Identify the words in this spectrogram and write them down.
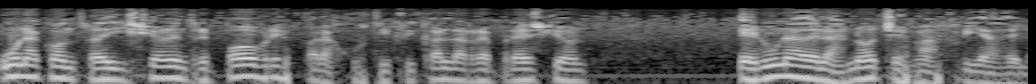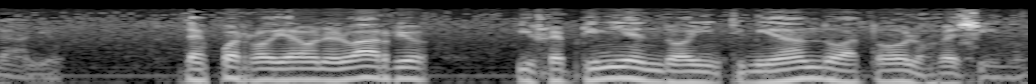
una contradicción entre pobres para justificar la represión en una de las noches más frías del año. Después rodearon el barrio y reprimiendo e intimidando a todos los vecinos.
